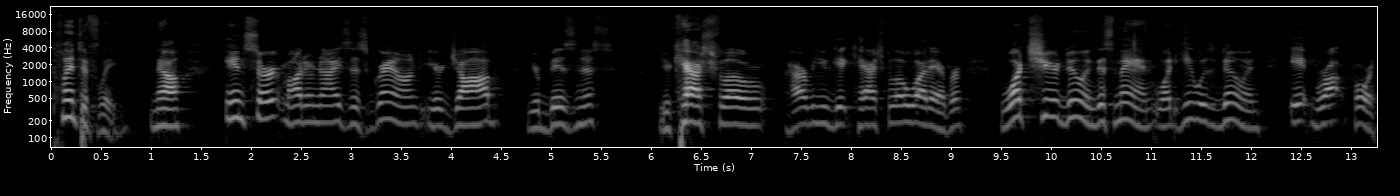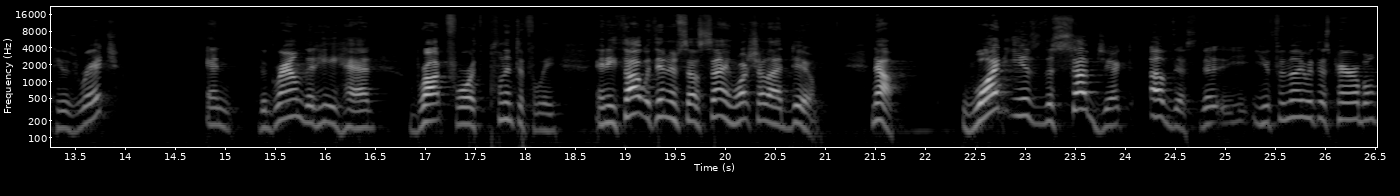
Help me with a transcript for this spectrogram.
plentifully. Now, insert, modernize this ground, your job, your business, your cash flow, however you get cash flow, whatever. What you're doing, this man, what he was doing, it brought forth. He was rich, and the ground that he had brought forth plentifully. And he thought within himself, saying, What shall I do? Now, what is the subject of this? You familiar with this parable?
